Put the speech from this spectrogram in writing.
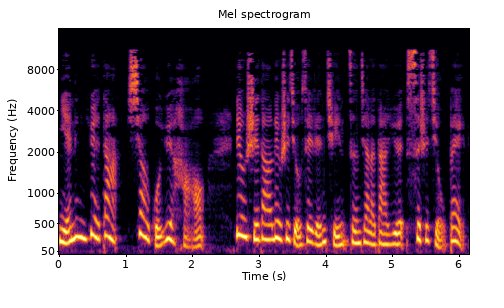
年龄越大效果越好。六十到六十九岁人群增加了大约四十九倍，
